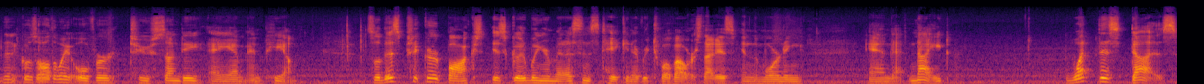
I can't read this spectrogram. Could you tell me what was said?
then it goes all the way over to Sunday AM and PM. So this particular box is good when your medicine's taken every 12 hours. That is in the morning and at night. What this does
